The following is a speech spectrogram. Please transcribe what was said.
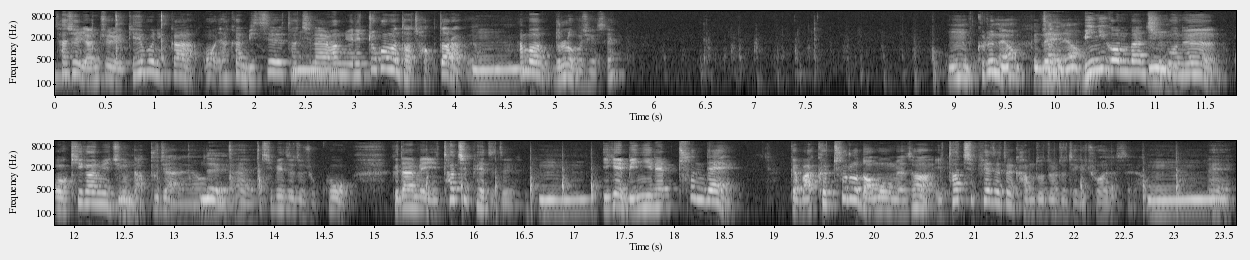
사실 연주를 이렇게 해보니까 어 약간 미스 터치 날 확률이 조금은 더 적더라고요. 음. 한번 눌러보시겠어요? 음, 그러네요. 괜찮네요. 네, 미니 건반 치고는 어, 키감이 지금 나쁘지 않아요. 네. 키패드도 좋고 그 다음에 이 터치패드들 음. 이게 미니랩 2인데 그러니까 마크 2로 넘어오면서 이 touch pad들 감도들도 되게 좋아졌어요. 음. 네.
